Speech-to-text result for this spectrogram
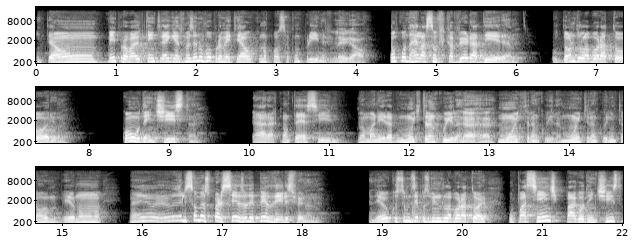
Então, bem provável que tenha entregue antes, mas eu não vou prometer algo que eu não possa cumprir, né? Legal. Então, quando a relação fica verdadeira, o dono do laboratório com o dentista, cara, acontece de uma maneira muito tranquila. Aham. Muito tranquila, muito tranquila. Então, eu, eu não. né, eu- eu- eles são meus parceiros, eu dependo deles, Fernando. Entendeu? Eu costumo dizer para os meninos do laboratório: o paciente paga o dentista,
